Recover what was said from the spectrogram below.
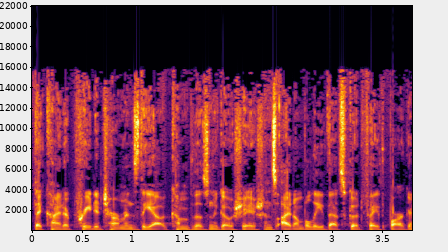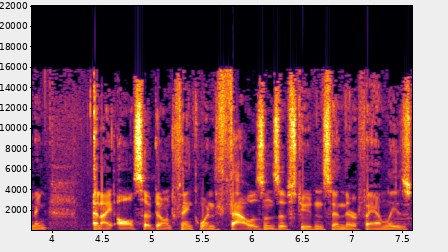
that kind of predetermines the outcome of those negotiations. I don't believe that's good faith bargaining. And I also don't think when thousands of students and their families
